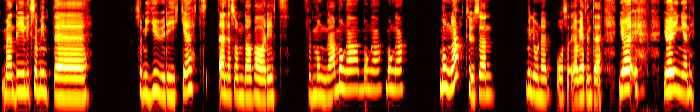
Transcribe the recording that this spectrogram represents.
Men det är liksom inte som i djurriket eller som det har varit för många, många, många, många, många tusen miljoner år sedan. Jag vet inte. Jag, jag är ingen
